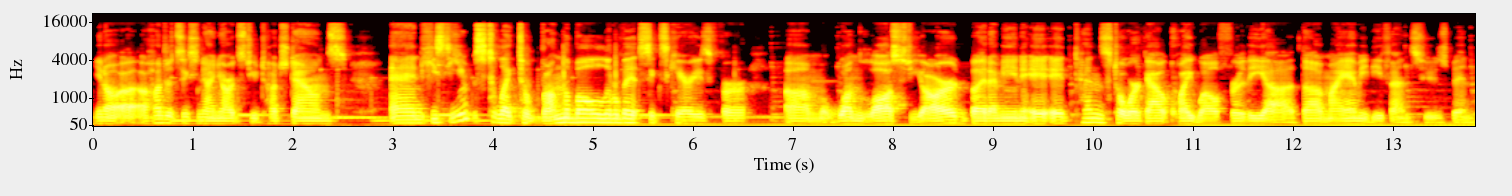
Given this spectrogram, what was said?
you know uh, 169 yards, two touchdowns, and he seems to like to run the ball a little bit. Six carries for um, one lost yard, but I mean it, it, tends to work out quite well for the uh, the Miami defense, who's been,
